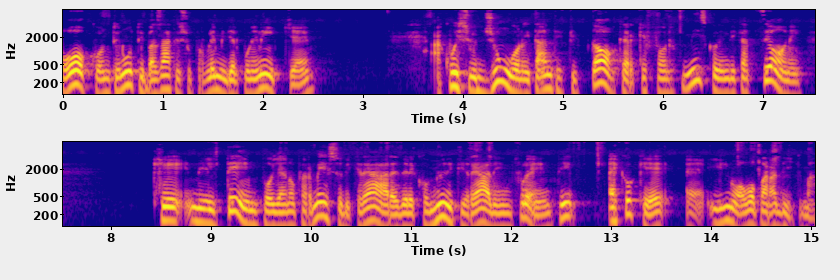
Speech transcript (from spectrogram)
o contenuti basati su problemi di alcune nicchie, a cui si aggiungono i tanti TikToker che forniscono indicazioni che nel tempo gli hanno permesso di creare delle community reali influenti, ecco che è il nuovo paradigma.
